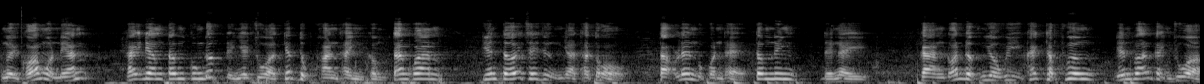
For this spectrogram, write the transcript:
người khó một nén. Hãy đem tâm cung đức để nhà chùa tiếp tục hoàn thành cổng tam quan, tiến tới xây dựng nhà thờ tổ, tạo lên một quần thể tâm linh để ngày càng đón được nhiều vị khách thập phương đến vãn cảnh chùa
